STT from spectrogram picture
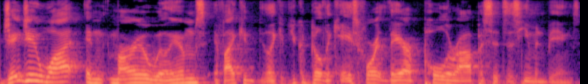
JJ Watt and Mario Williams, if I could like if you could build a case for it, they are polar opposites as human beings.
